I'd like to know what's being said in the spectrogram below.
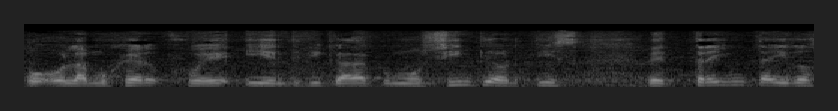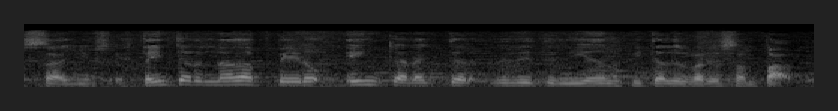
o, la mujer fue identificada como Cintia Ortiz de 32 años. Está internada pero en carácter de detenida en el hospital del barrio San Pablo.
